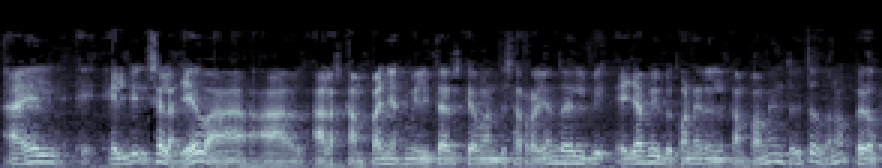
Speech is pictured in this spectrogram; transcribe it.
a él, él se la lleva a, las campañas militares que van desarrollando. Él, ella vive con él en el campamento y todo, ¿no? Pero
